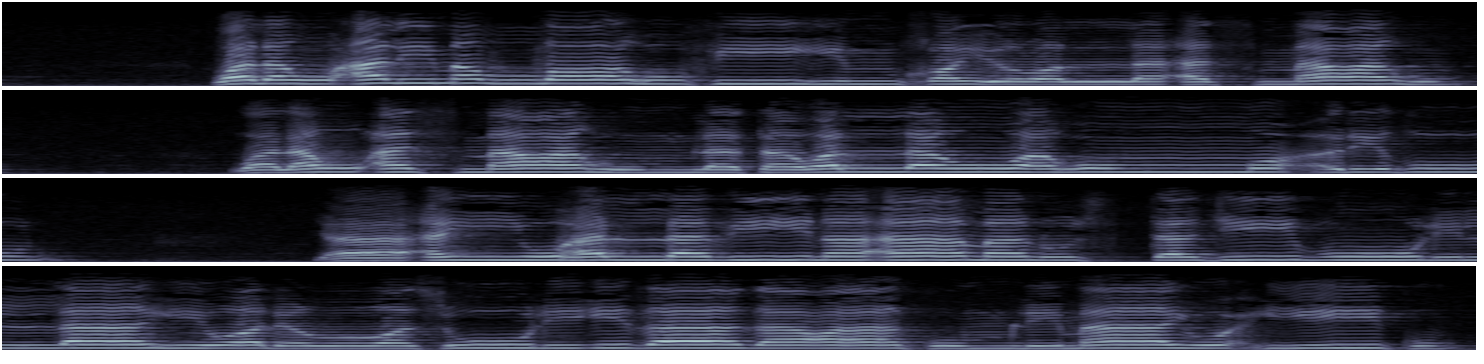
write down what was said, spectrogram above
وَلَوْ عَلِمَ اللَّهُ فِيهِمْ خَيْرًا لَّأَسْمَعَهُمْ وَلَوْ أَسْمَعَهُمْ لَتَوَلَّوْا وَهُمْ مُعْرِضُونَ يَا أَيُّهَا الَّذِينَ آمَنُوا اسْتَجِيبُوا لِلَّهِ وَلِلرَّسُولِ إِذَا دَعَاكُمْ لِمَا يُحْيِيكُمْ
